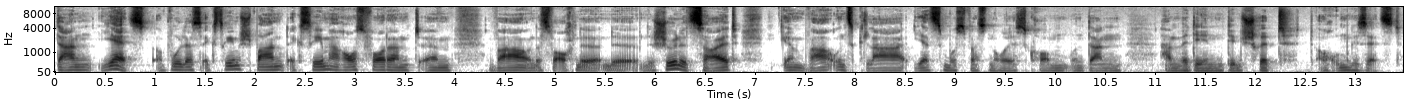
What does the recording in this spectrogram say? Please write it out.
dann jetzt, obwohl das extrem spannend, extrem herausfordernd ähm, war und das war auch eine, eine, eine schöne Zeit, ähm, war uns klar, jetzt muss was Neues kommen und dann haben wir den, den Schritt auch umgesetzt.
